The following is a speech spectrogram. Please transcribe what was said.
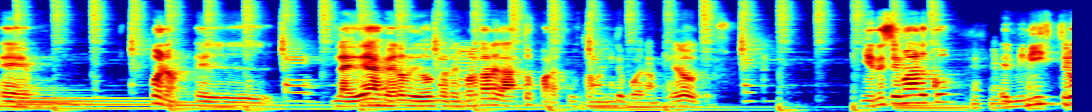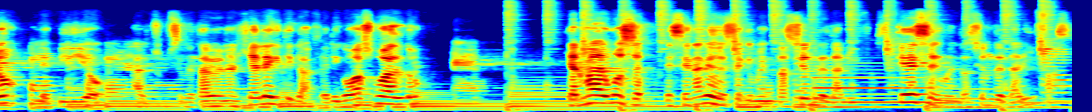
Em, bueno, la idea es ver de dónde recortar gastos para justamente poder ampliar otros. Y en ese marco, el ministro le pidió al subsecretario de Energía Eléctrica, Federico Basualdo, que armara algunos escenarios de segmentación de tarifas. ¿Qué es segmentación de tarifas?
